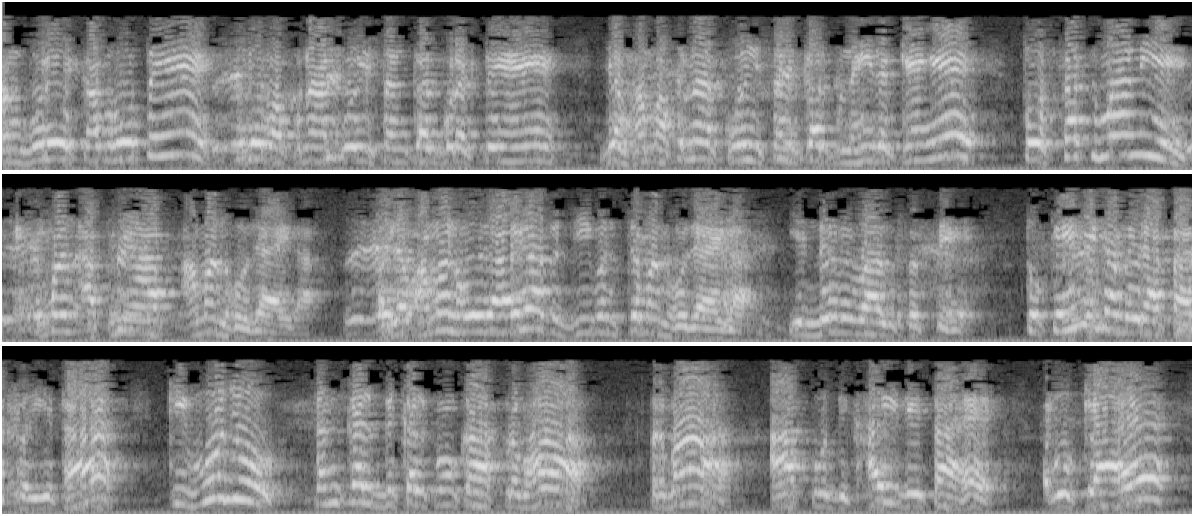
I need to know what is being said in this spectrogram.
हम बुरे कब होते हैं, जब अपना कोई संकल्प रखते हैं। जब हम अपना कोई संकल्प नहीं रखेंगे तो सच मानिए, मन अपने आप अमन हो जाएगा। और जब अमन हो जाएगा तो जीवन चमन हो जाएगा। ये निर्विवाद सत्य है। तो कहने का मेरा तात्पर्य था कि वो जो संकल्प विकल्पों का प्रभाव, प्रवाह आपको दिखाई देता है, वो क्या है?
